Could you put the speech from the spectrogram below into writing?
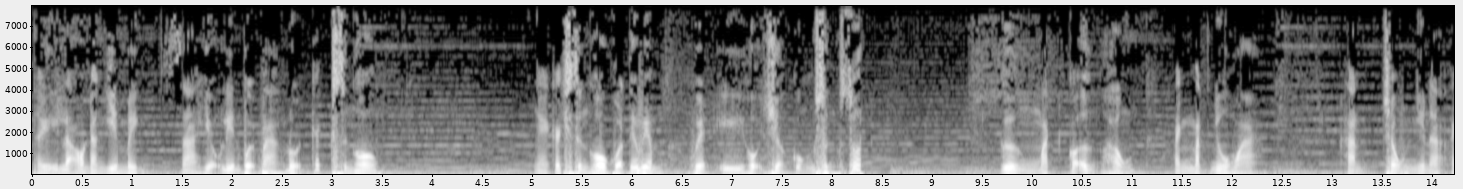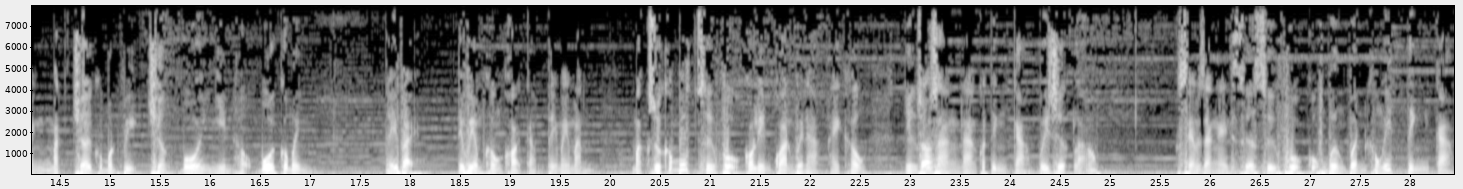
Thấy lão đang nhìn mình, ra hiệu liền vội vàng đổi cách xưng hô. Nghe cách xưng hô của tiêu viêm, huyền y hội trưởng cũng sửng sốt. Gương mặt có ửng hồng, ánh mặt nhu hòa. hẳn trông như là ánh mặt trời của một vị trưởng bối nhìn hậu bối của mình. Thấy vậy, tiêu viêm không khỏi cảm thấy may mắn. Mặc dù không biết sư phụ có liên quan với nàng hay không, nhưng rõ ràng nàng có tình cảm với dược lão. Xem ra ngày xưa sư phụ cũng vương vấn không ít tình cảm.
